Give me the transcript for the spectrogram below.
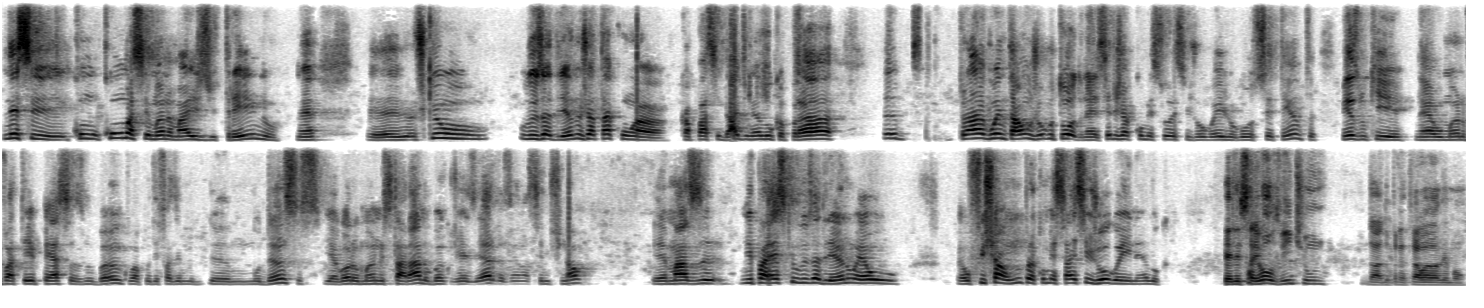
nesse, com, com uma semana mais de treino, né? É, acho que o, o Luiz Adriano já está com a capacidade, né, Luca, para é, para aguentar um jogo todo, né? Se ele já começou esse jogo aí, jogou 70, mesmo que né, o Mano vá ter peças no banco, vai poder fazer é, mudanças, e agora o Mano estará no banco de reservas né, na semifinal. É, mas eh, me parece que o Luiz Adriano é o, é o ficha 1 para começar esse jogo aí, né, Luca? Ele saiu aos 21, dado para entrar o alemão.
